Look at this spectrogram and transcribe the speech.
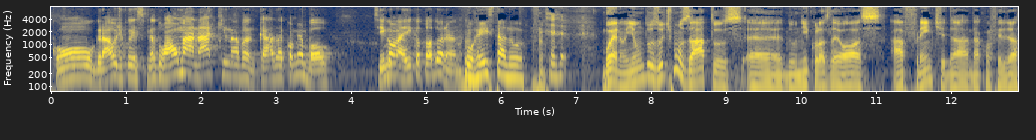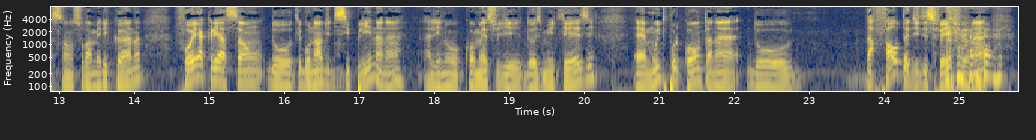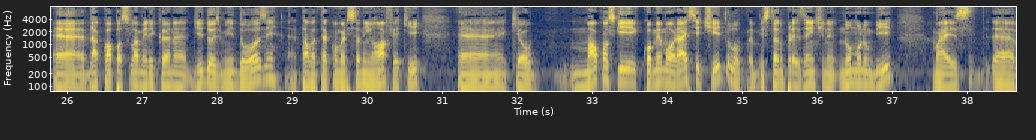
com o grau de conhecimento, um almanac na bancada Comembol. Sigam aí que eu tô adorando. O rei está nu. Bueno, e um dos últimos atos é, do Nicolas Leoz à frente da, da Confederação Sul-Americana foi a criação do Tribunal de Disciplina, né? Ali no começo de 2013, é, muito por conta né, do, da falta de desfecho né, é, da Copa Sul-Americana de 2012. Estava é, até conversando em off aqui é, que eu mal consegui comemorar esse título, estando presente no Morumbi, mas é,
